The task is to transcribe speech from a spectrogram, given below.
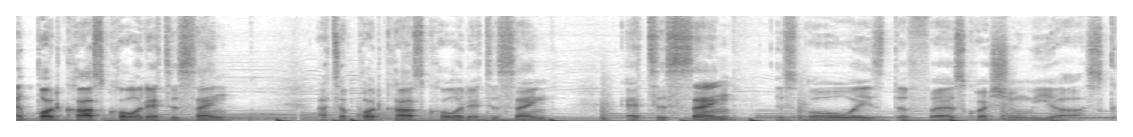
a podcast called Eti Sen. At a podcast called Eti Sen. Etiseng is always the first question we ask.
